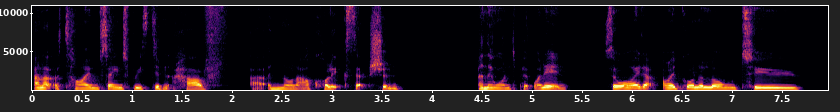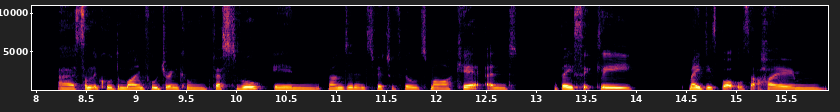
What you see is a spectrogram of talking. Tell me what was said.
And at the time, Sainsbury's didn't have a non-alcoholic section, and they wanted to put one in. So I'd I'd gone along to uh, something called the Mindful Drinking Festival in London in Spitalfields Market, and basically made these bottles at home,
